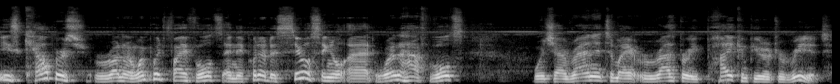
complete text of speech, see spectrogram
These calipers run on 1.5 volts and they put out a serial signal at 1.5 volts which I ran into my Raspberry Pi computer to read it.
